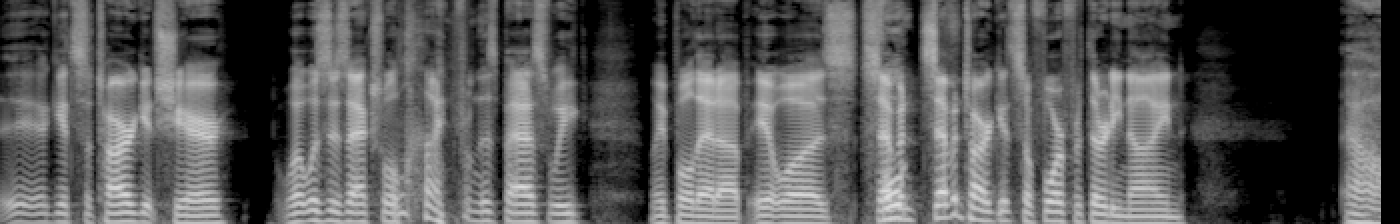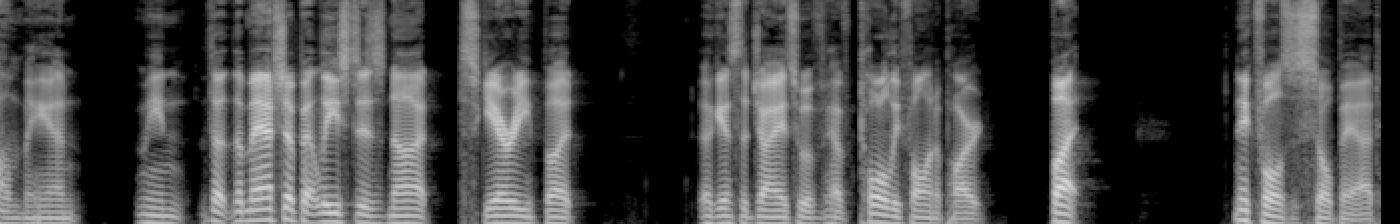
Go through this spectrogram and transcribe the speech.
uh, gets a target share. What was his actual line from this past week? Let me pull that up. It was seven seven targets, so four for thirty nine. Oh man, I mean the the matchup at least is not scary, but against the Giants who have, have totally fallen apart. But Nick Foles is so bad.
